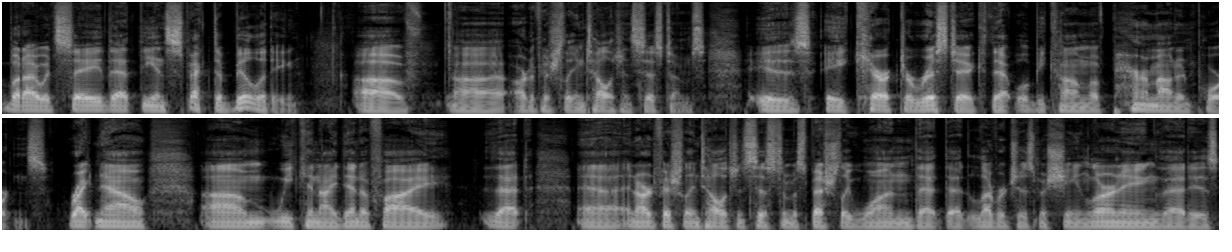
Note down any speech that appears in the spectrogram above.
but I would say that the inspectability of uh, artificially intelligent systems is a characteristic that will become of paramount importance. Right now, um, we can identify that uh, an artificial intelligence system, especially one that, that leverages machine learning, that is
